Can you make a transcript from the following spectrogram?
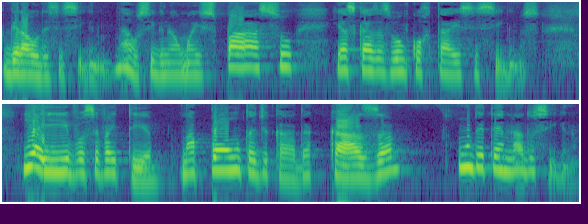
grau desse signo. Não, o signo é um espaço e as casas vão cortar esses signos. E aí você vai ter na ponta de cada casa um determinado signo.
